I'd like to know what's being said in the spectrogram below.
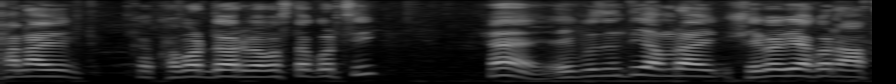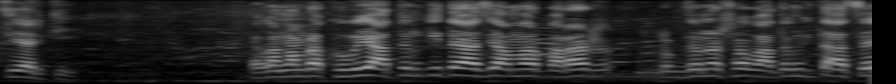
থানায় খবর দেওয়ার ব্যবস্থা করছি। হ্যাঁ এই পর্যন্তই আমরা সেভাবেই এখন আছি আর কি। এখন আমরা খুবই আতঙ্কিত আছি আমার পাড়ার লোকজনের সব আতঙ্কিত আছে।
